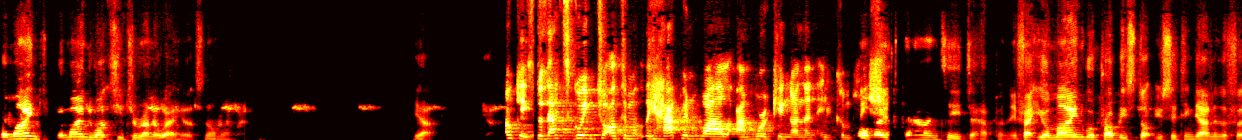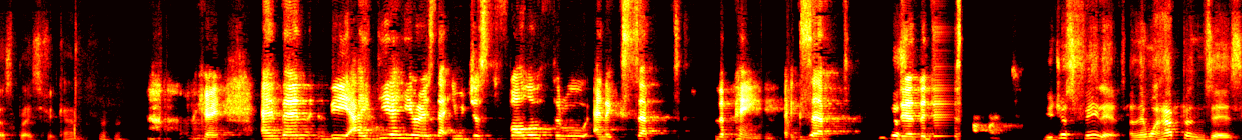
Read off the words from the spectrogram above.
the mind the mind wants you to run away. That's normal. Yeah. Okay so that's going to ultimately happen while i'm working on an incompletion. Almost guaranteed to happen. In fact your mind will probably stop you sitting down in the first place if it can. Okay and then the idea here is that you just follow through and accept the pain accept just, the, the discomfort. You just feel it. And then what happens is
